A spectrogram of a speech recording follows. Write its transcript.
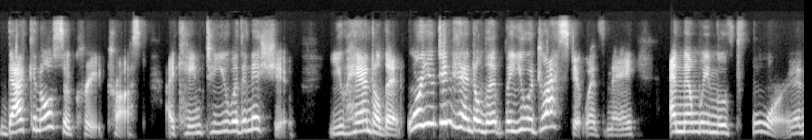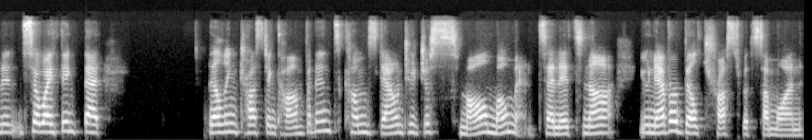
that can also create trust. I came to you with an issue. You handled it or you didn't handle it but you addressed it with me and then we moved forward and so i think that building trust and confidence comes down to just small moments. And it's not, you never build trust with someone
